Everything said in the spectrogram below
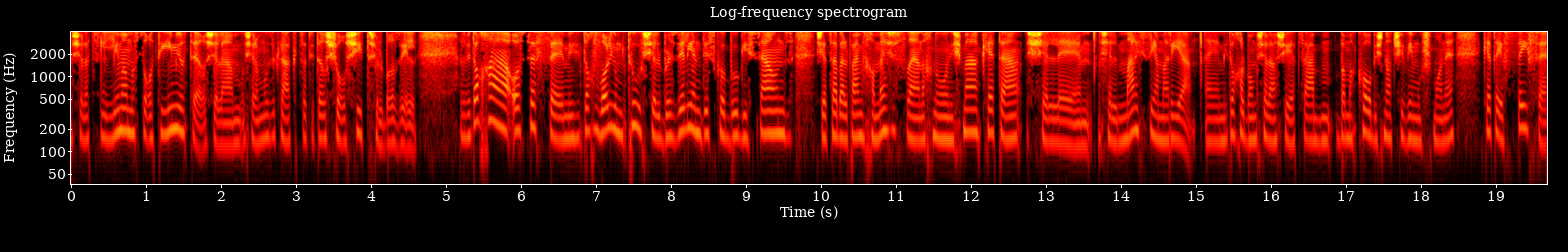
של הצלילים המסורתיים יותר, של, ה, של המוזיקה הקצת יותר שורשית של ברזיל. אז מתוך האוסף, מתוך ווליום 2 של Brazilian Disco Boogie Sounds, שיצא ב-2015, אנחנו נשמע קטע של, של מריסיה מריה, מתוך אלבום שלה שיצא במקור בשנת 78, קטע יפהפה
